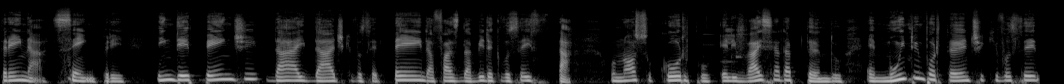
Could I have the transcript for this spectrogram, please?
Treinar, sempre. Independe da idade que você tem, da fase da vida que você está. o nosso corpo ele vai se adaptando. É muito importante que você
